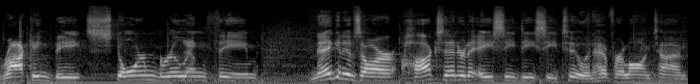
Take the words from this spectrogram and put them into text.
rocking beat, storm brewing theme. Negatives are Hawks enter to ACDC2 and have for a long time.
